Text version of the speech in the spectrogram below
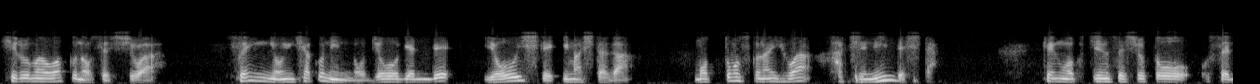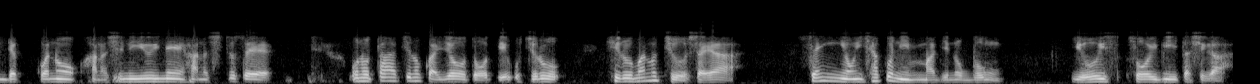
昼間枠の接種は、1400人の上限で用意していましたが、最も少ない日は8人でした。県ワクチン接種等戦略課の話に言いねえ話とせ、このターチの会場を通ってうちる昼間の注射や1400人までの分、有意そういびいたしが、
